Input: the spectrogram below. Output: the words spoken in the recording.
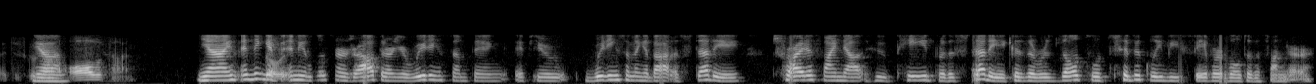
That just goes Yeah. on all the time. Yeah, I, I think So if any listeners are out there and you're reading something, if you're reading something about a study, try to find out who paid for the study because the results will typically be favorable to the funder.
